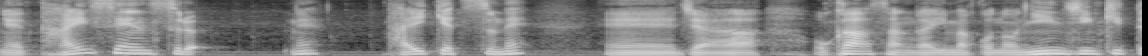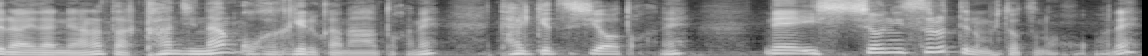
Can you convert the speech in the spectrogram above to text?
え対戦する。ね。対決するね。えー、じゃあお母さんが今この人参切ってる間にあなた漢字何個書けるかなとかね対決しようとかねで一緒にするっていうのも一つの方がね。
